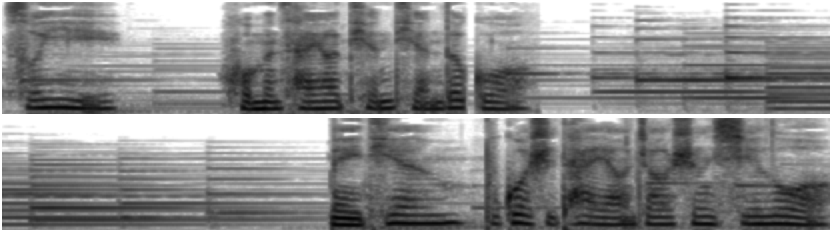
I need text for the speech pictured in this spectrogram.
所以我们才要甜甜的过。每天不过是太阳朝升夕落，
